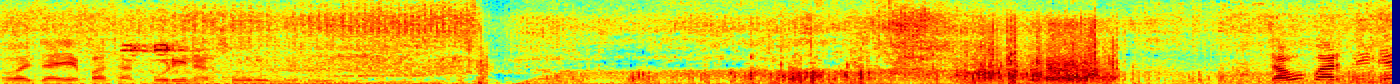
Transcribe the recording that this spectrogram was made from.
હવે જઈએ પાછા કોડીના શોરૂમ જાવું બહારથી ને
